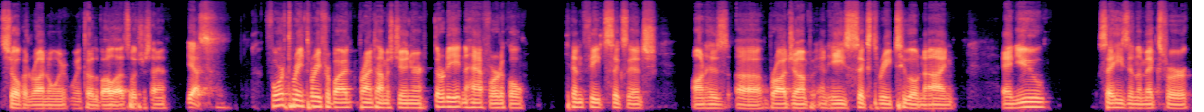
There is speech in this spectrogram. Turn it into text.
show up and run when we, when we throw the ball. That's what you're saying. Yes. Four three three for Brian, Brian Thomas Jr. 38 and a half vertical, 10 feet six inch on his uh, broad jump, and he's 6'3", 209. And you say he's in the mix for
